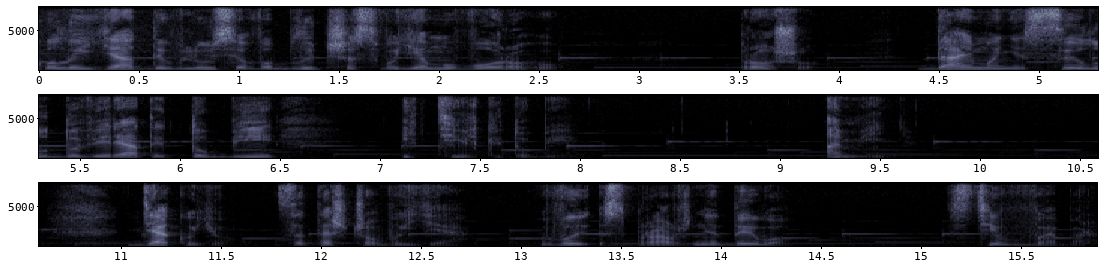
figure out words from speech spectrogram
коли я дивлюся в обличчя своєму ворогу. Прошу, дай мені силу довіряти тобі і тільки тобі. Амінь. Дякую за те, що ви є. Ви справжнє диво. Стів Вебер.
